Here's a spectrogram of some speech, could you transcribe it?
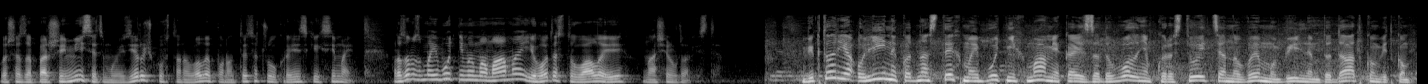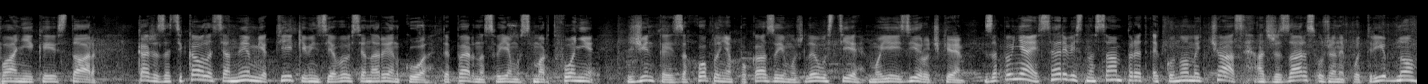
Лише за перший місяць мою зірочку встановили понад тисячу українських сімей. Разом з майбутніми мамами його тестували і наші журналісти. Вікторія Олійник одна з тих майбутніх мам, яка із задоволенням користується новим мобільним додатком від компанії Київстар. Каже, зацікавилася ним, як тільки він з'явився на ринку. Тепер на своєму смартфоні жінка із захопленням показує можливості моєї зірочки. Запевняє, сервіс насамперед економить час, адже зараз уже не потрібно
